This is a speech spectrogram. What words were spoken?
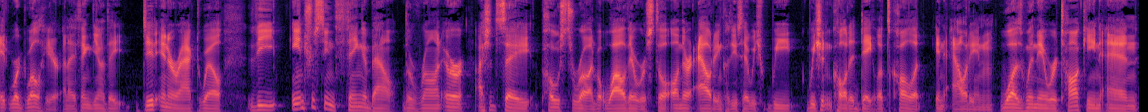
it worked well here. And I think you know they did interact well. The interesting thing about the run, or I should say post run, but while they were still on their outing, because you said we sh- we we shouldn't call it a date, let's call it an outing, was when they were talking and.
